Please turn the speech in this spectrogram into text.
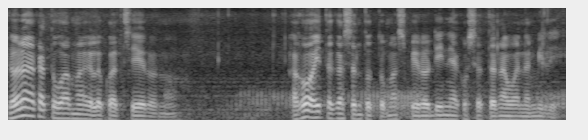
So nakakatuwa mga kalukwatsero no. Ako ay taga Santo Tomas pero din ako sa Tanawan namili.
